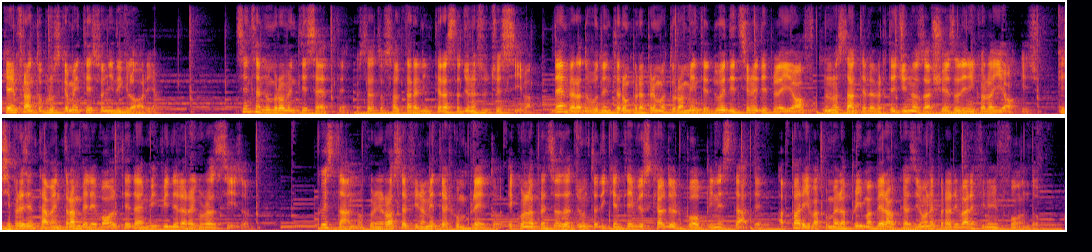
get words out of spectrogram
che ha infranto bruscamente i sogni di gloria. Senza il numero 27, costretto a saltare l'intera stagione successiva, Denver ha dovuto interrompere prematuramente due edizioni di playoff nonostante la vertiginosa ascesa di Nikola Jokic, che si presentava entrambe le volte da MVP della regular season. Quest'anno, con il roster finalmente al completo e con la preziosa aggiunta di Kentavious Caldwell Pope in estate, appariva come la prima vera occasione per arrivare fino in fondo.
